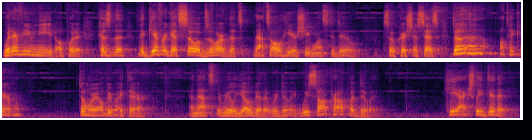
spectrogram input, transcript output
whatever you need, I'll put it. Because the, the giver gets so absorbed that's, that's all he or she wants to do. So Krishna says, I'll take care of him. Don't worry, I'll be right there. And that's the real yoga that we're doing. We saw Prabhupada do it. He actually did it.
